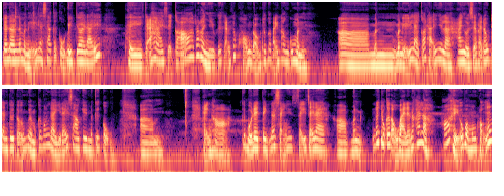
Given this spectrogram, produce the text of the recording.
cho nên mình nghĩ là sau cái cuộc đi chơi đấy thì cả hai sẽ có rất là nhiều cái cảm xúc hỗn độn trong cái bản thân của mình à, mình mình nghĩ là có thể như là hai người sẽ phải đấu tranh tư tưởng về một cái vấn đề gì đấy sau khi mà cái cuộc uh, hẹn hò cái buổi dating nó sẵn xảy xảy ra. À, mình nói chung cái tụ bài này nó khá là khó hiểu và mâu thuẫn.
